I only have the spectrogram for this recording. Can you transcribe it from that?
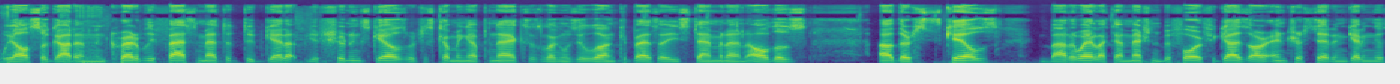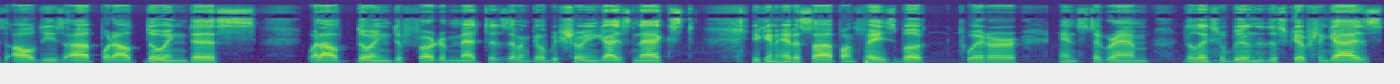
We also got an incredibly fast method to get up your shooting skills, which is coming up next, as long as your lung capacity, stamina, and all those other skills. By the way, like I mentioned before, if you guys are interested in getting this all these up without doing this without doing the further methods that I'm going to be showing you guys next, you can hit us up on Facebook, Twitter, Instagram. The links will be in the description, guys.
